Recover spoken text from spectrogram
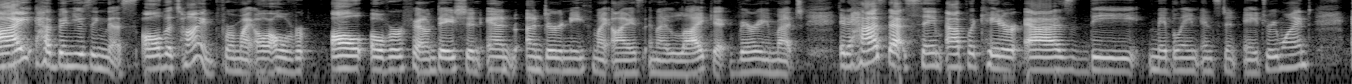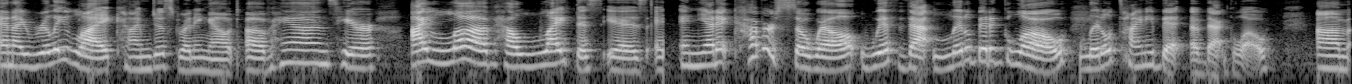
I have been using this all the time for my all over all over foundation and underneath my eyes and I like it very much. It has that same applicator as the Maybelline Instant Age Rewind and I really like, I'm just running out of hands here. I love how light this is and yet it covers so well with that little bit of glow, little tiny bit of that glow. Um,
